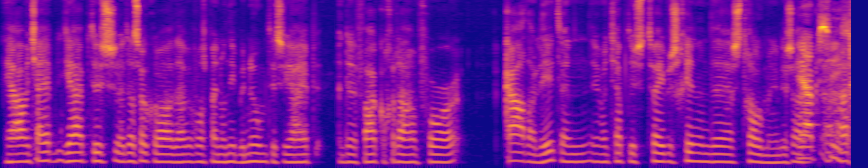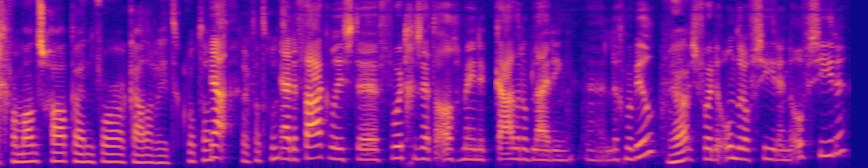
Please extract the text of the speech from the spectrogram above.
Ja, want jij hebt, jij hebt dus, dat is ook wel, dat hebben we volgens mij nog niet benoemd. Dus jij hebt de vakel gedaan voor kaderlid. En, want je hebt dus twee verschillende stromingen. Dus eigenlijk, eigenlijk voor manschap en voor kaderlid. Klopt dat? Ja. Zeg dat goed? Ja, de vakel is de voortgezette algemene kaderopleiding eh, luchtmobiel. Ja. Dus voor de onderofficieren en de officieren.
